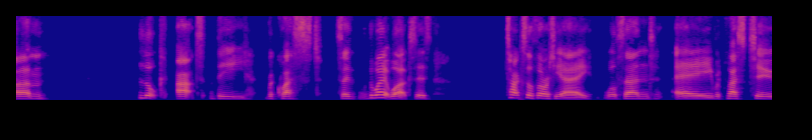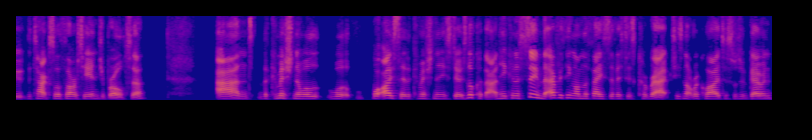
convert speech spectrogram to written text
um, look at the request. So the way it works is tax authority A will send a request to the tax authority in Gibraltar and the commissioner will will what I say the commissioner needs to do is look at that and he can assume that everything on the face of it is correct. He's not required to sort of go and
